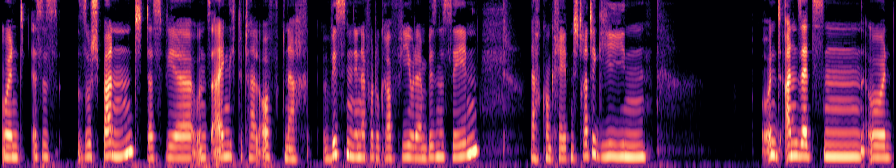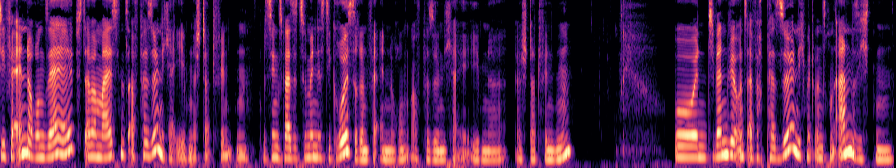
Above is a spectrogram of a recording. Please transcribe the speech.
Und es ist so spannend, dass wir uns eigentlich total oft nach Wissen in der Fotografie oder im Business sehen, nach konkreten Strategien, und Ansätzen und die Veränderung selbst aber meistens auf persönlicher Ebene stattfinden, beziehungsweise zumindest die größeren Veränderungen auf persönlicher Ebene äh, stattfinden. Und wenn wir uns einfach persönlich mit unseren Ansichten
